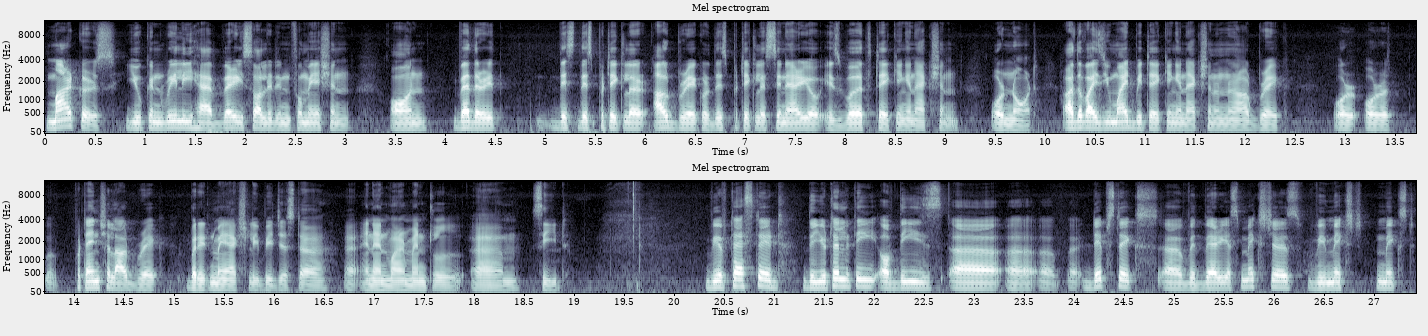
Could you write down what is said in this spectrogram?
markers, you can really have very solid information on whether it, this, this particular outbreak or this particular scenario is worth taking an action or not. Otherwise, you might be taking an action on an outbreak or, or a potential outbreak, but it may actually be just a, a an environmental um, seed. We have tested the utility of these uh, uh, uh, dipsticks uh, with various mixtures. We mixed, mixed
